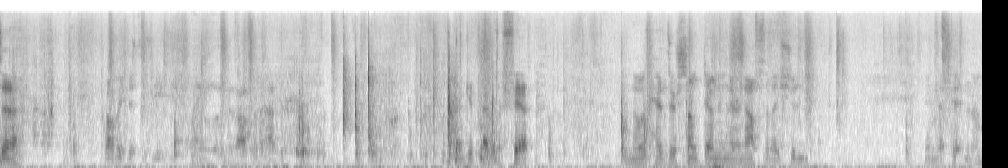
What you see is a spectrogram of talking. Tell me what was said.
that's uh, probably just as easy to playing a little bit off of that. And get that to fit. And those heads are sunk down in there enough that I shouldn't end up hitting them.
